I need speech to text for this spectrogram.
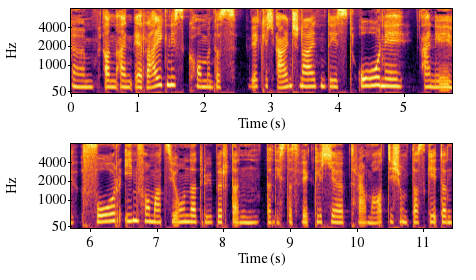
ähm, an ein Ereignis kommen, das wirklich einschneidend ist, ohne eine Vorinformation darüber, dann, dann ist das wirklich äh, traumatisch und das geht dann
